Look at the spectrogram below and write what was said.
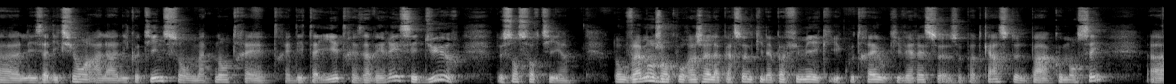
Euh, les addictions à la nicotine sont maintenant très très détaillées, très avérées. C'est dur de s'en sortir. Donc vraiment, j'encouragerais la personne qui n'a pas fumé et qui écouterait ou qui verrait ce, podcast de ne pas commencer euh,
